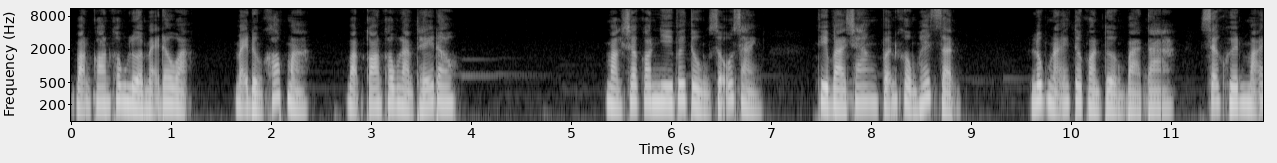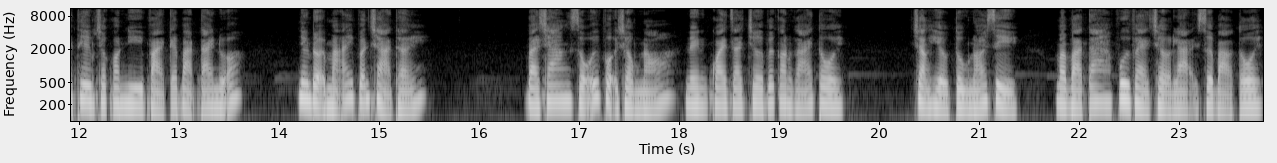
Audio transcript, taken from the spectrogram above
bọn con không lừa mẹ đâu ạ. Mẹ đừng khóc mà, bọn con không làm thế đâu. Mặc cho con Nhi với Tùng dỗ dành thì bà Trang vẫn không hết giận. Lúc nãy tôi còn tưởng bà ta sẽ khuyến mãi thêm cho con Nhi vài cái bàn tay nữa. Nhưng đợi mãi vẫn chả thấy. Bà Trang dỗi vợ chồng nó nên quay ra chơi với con gái tôi. Chẳng hiểu Tùng nói gì mà bà ta vui vẻ trở lại rồi bảo tôi.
